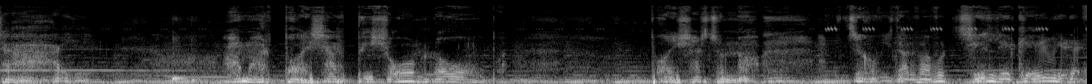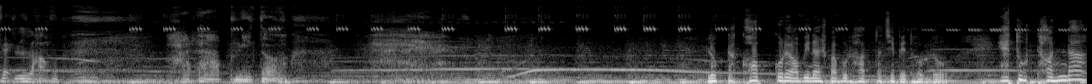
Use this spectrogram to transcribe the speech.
চাই। আমার পয়সার ভীষণ লোভ। পয়সার জন্য জমিদার বাবুর ছেলেকে মেরে ফেললাম। আর আপনি তো লোকটা খপ করে অবিনাশবাবুর হাতটা চেপে ধরল। এত ঠান্ডা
